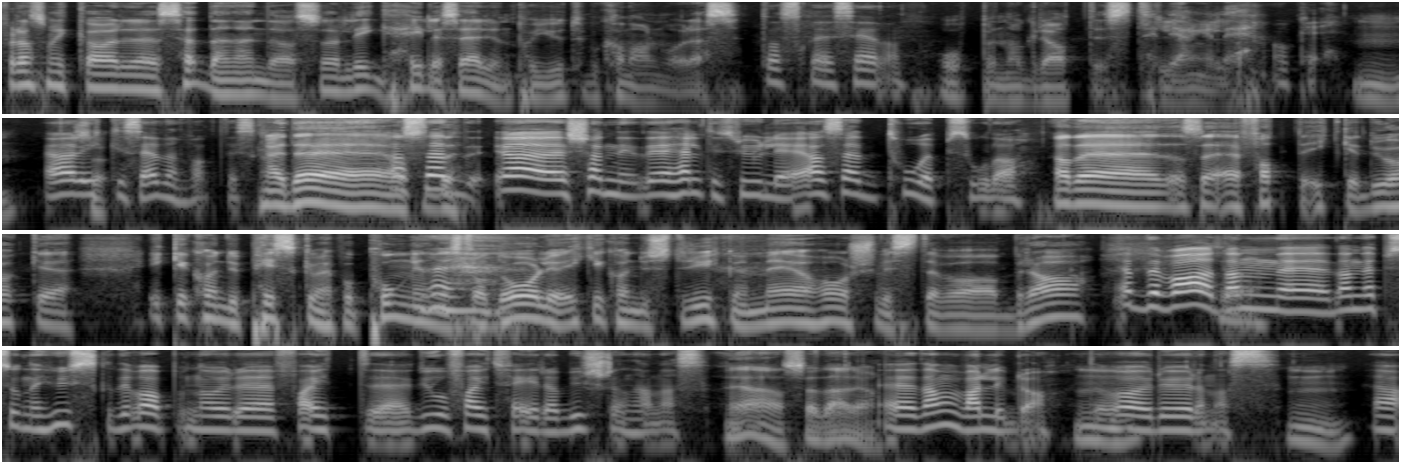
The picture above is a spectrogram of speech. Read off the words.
for dem som ikke har sett den ennå, så ligger hele serien på YouTube-kanalen vår. Da skal jeg se den. Åpen og gratis tilgjengelig. Ok. Jeg har ikke sett den, faktisk. Nei, det er Jeg har altså, sett, det, ja, jeg skjønner, det er helt utrolig. Jeg har sett to episoder. ja, det, altså, Jeg fatter ikke. Du har ikke Ikke kan du piske meg på pungen hvis det var dårlig, og ikke kan du stryke meg medhårs hvis det var bra. Ja, det var den, eh, den episoden jeg husker, det var når eh, Fight, eh, du og Fight feira bursdagen hennes. Ja, se der, ja. Den var veldig bra. Det var rørende. Ja.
